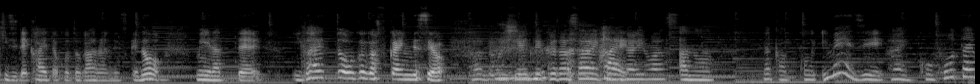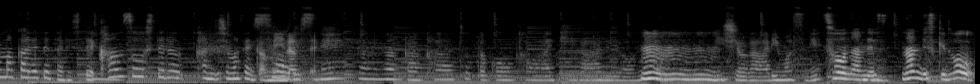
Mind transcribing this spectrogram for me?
記事で書いたことがあるんですけどミイラって意外と奥が深いんですよ。教えてください。気はい。になります。あのなんかこうイメージはい。こう包帯巻かれてたりしてうん。乾燥してる感じしませんか、そうミイラって。ですね。うんなんかかちょっとこう乾きがあうんうるようんなうん。印象がありますね、そうなんです、なんですけど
